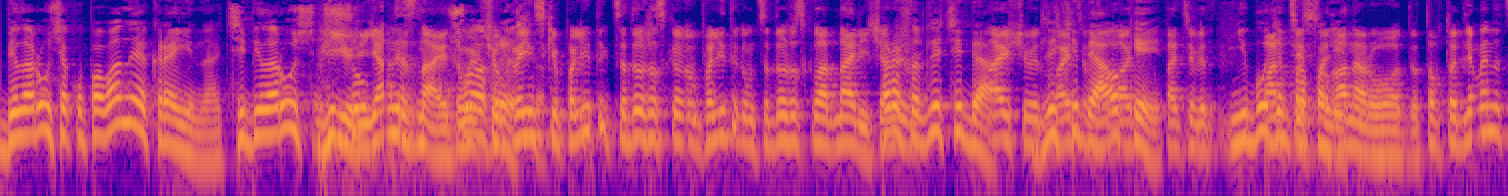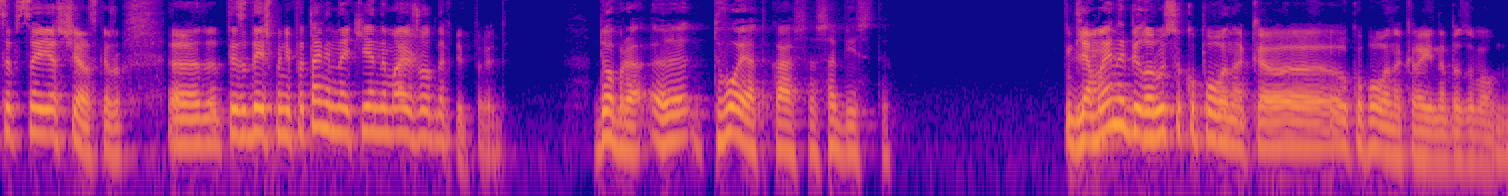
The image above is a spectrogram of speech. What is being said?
Білорусь окупована країна? чи Білорусь Юрій, я не знаю, тому що український політик це дуже політиком це дуже складна річ. Хорошо, я для тебе. Знаю, що для тебе, окей. від не будемо про «Слуга народу. Тобто для мене це все, я ще раз кажу. Ти задаєш мені питання, на які я не маю жодних відповідей. Добре, твій отказ особистий. Для мене Білорусь окупована окупована країна, безумовно.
